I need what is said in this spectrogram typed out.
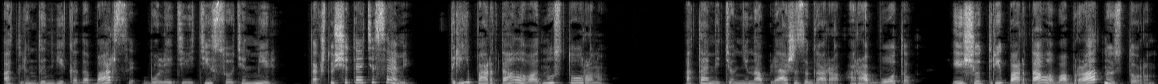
От Люнденвика до Барсы более девяти сотен миль, так что считайте сами. Три портала в одну сторону. А там ведь он не на пляже загорал, а работал. И еще три портала в обратную сторону.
